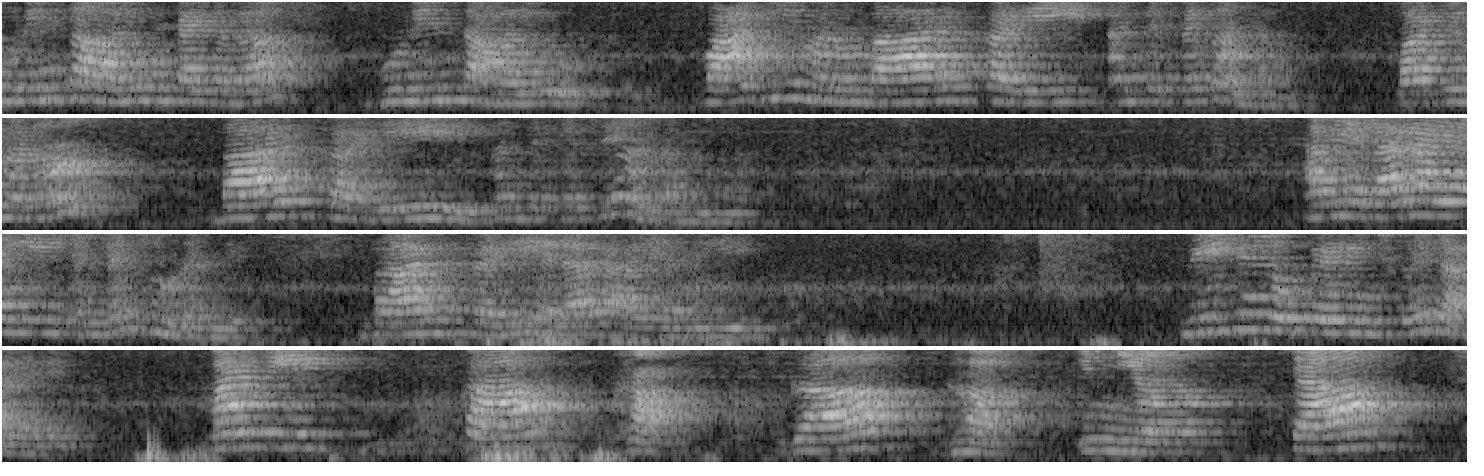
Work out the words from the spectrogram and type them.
గుణింతాలు ఉంటాయి కదా? గుణింతాలు. వాటిని మనం బారక్కడి అని చెప్పేసి అంటాం. వాటిని మనం బారక్కడి అని చెప్పేసి అంటాం అవి ఎలా రాయాలి అంటే చూడండి. బారక్కడి ఎలా రాయాలి వీటిని ఉపయోగించుకొని రాయాలి మనకి కా ఖ గా ఘ ఇన్య. చ ఛ.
